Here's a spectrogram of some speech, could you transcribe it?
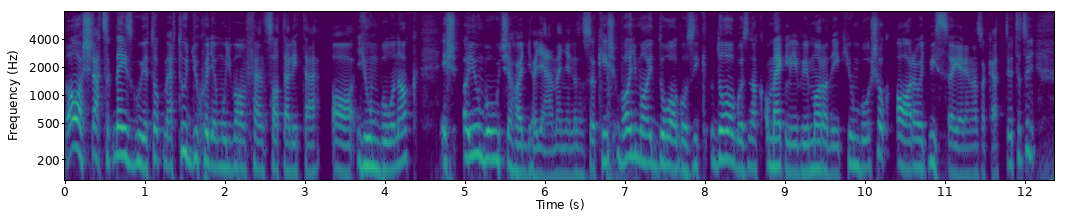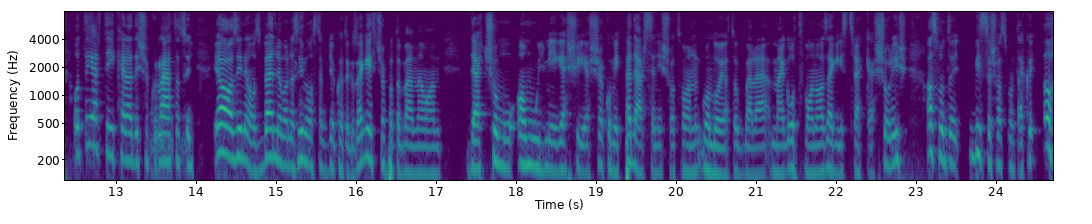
ó, oh, srácok, ne izguljatok, mert tudjuk, hogy amúgy van fent szatellite a Jumbo-nak, és a Jumbo úgyse hagyja, hogy elmenjen ez a szökés, vagy majd dolgozik, dolgoznak a meglévő maradék Jumbósok arra, hogy visszaérjen az a kettő. Tehát, hogy ott értékeled, és akkor látod, hogy ja, az Ineos benne van, az Ineosnak gyakorlatilag az egész csapata benne van, de csomó amúgy még esélyes, akkor még Pedersen is ott van, gondoljatok bele, meg ott van az egész trekkes sor is. Azt mondta, hogy biztos azt mondták, hogy oh,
